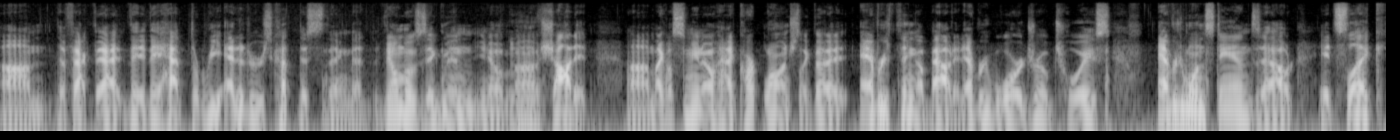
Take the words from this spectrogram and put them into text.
Um, the fact that they, they had three editors cut this thing, that Vilmos Zsigmond, you know, uh, shot it. Uh, Michael Cimino had carte blanche, like the everything about it, every wardrobe choice, everyone stands out. It's like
